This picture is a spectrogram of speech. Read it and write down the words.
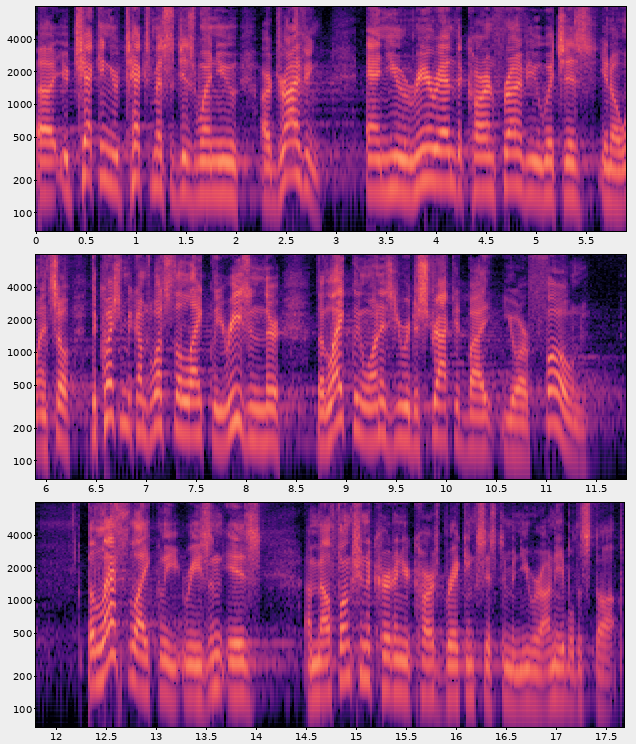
uh, you're checking your text messages when you are driving and you rear end the car in front of you, which is, you know, and so the question becomes what's the likely reason? There, the likely one is you were distracted by your phone. The less likely reason is a malfunction occurred in your car's braking system and you were unable to stop.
